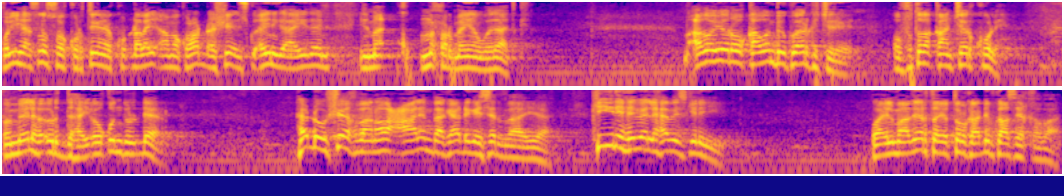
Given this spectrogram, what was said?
qolyihii isla soo korteenee ku dhalay ama kula dhashay isku ayniga aayadeen ilma ma xurmeeyaan wadaadka. Adoo yaroo qaawan bay ku arki jireen oo futada qaanjeer ku leh oo meelaha ordahay oo qundul dheer. Hadhow sheekh baan oo caalim baa kaa dhegaysan mahaya kii inay hebeel lahaaba iska leeyihiin waa ilmaadeerta iyo tolkaa dhibkaasay qabaan.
